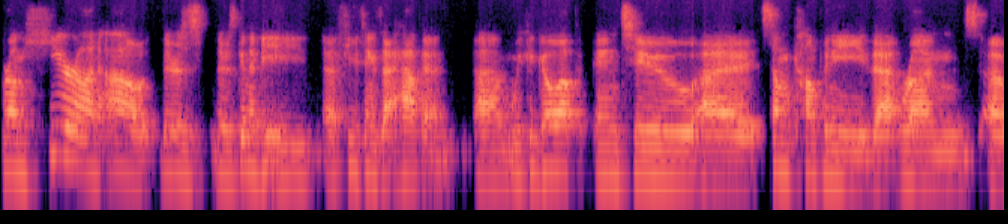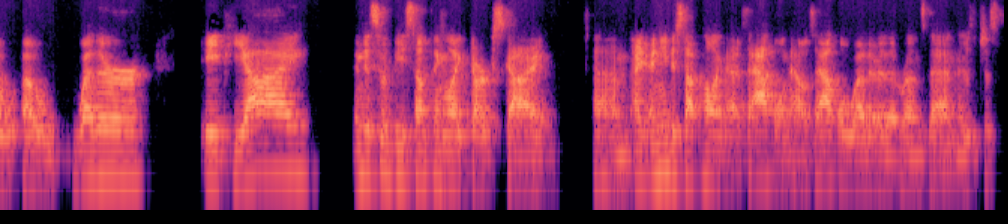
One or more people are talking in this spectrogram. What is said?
from here on out, there's there's going to be a few things that happen. Um, we could go up into uh, some company that runs a, a weather API and this would be something like dark sky. Um, I, I, need to stop calling that. It's Apple now. It's Apple Weather that runs that, and there's just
